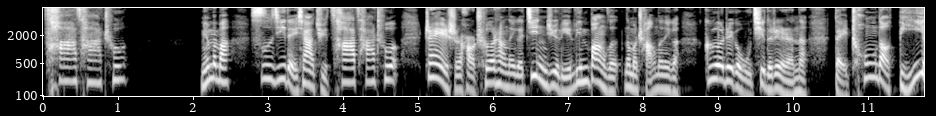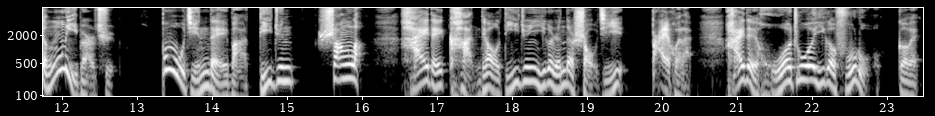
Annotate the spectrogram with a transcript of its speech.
擦擦车。明白吗？司机得下去擦擦车。这时候，车上那个近距离拎棒子那么长的那个割这个武器的这个人呢，得冲到敌营里边去，不仅得把敌军伤了，还得砍掉敌军一个人的首级带回来，还得活捉一个俘虏。各位，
